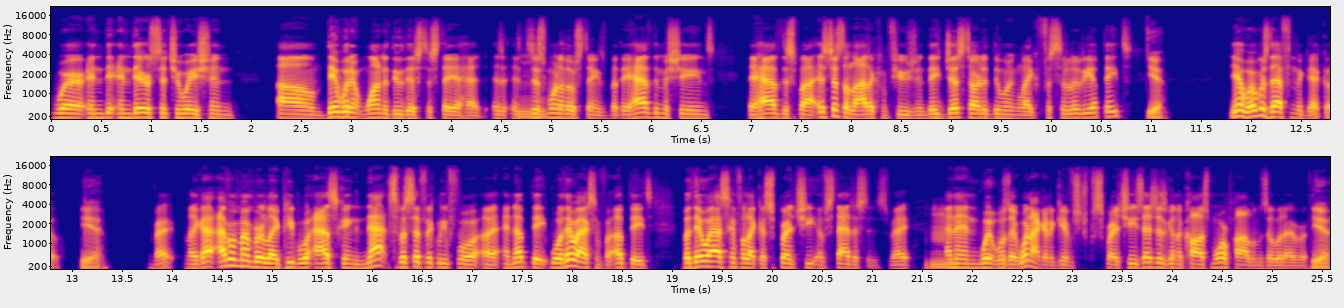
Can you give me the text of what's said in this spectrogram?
where in th- in their situation, um, they wouldn't want to do this to stay ahead. It's, it's just Mm-hmm. one of those things. But they have the machines. They have the spot. It's just a lot of confusion. They just started doing like facility updates. Yeah. Yeah. Where was that from the get go? yeah, Right. Like I, I remember like people asking not specifically for uh, an update. Well, they were asking for updates, but they were asking for like a spreadsheet of statuses, right? Mm. And then Whit was like, "We're not going to give spreadsheets. That's just going to cause more problems or whatever." Yeah.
